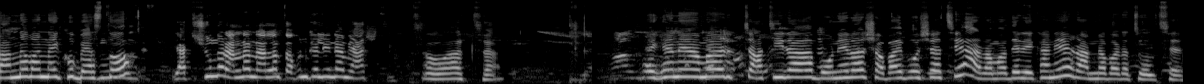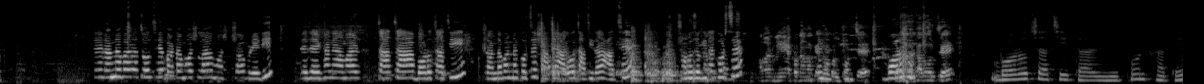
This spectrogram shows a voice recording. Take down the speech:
রান্না বান্নায় খুব ব্যস্ত। এত সুন্দর রান্না নাড়লাম তখন গেলি না আমি আসছি। ও আচ্ছা। এখানে আমার চাচিরা বোনেরা সবাই বসে আছে আর আমাদের এখানে রান্না বাড়া চলছে। রান্না বাড়া চলছে বাটা মশলা মশলা সব রেডি এই যে এখানে আমার চাচা বড় চাচি রান্না বান্না করছে সাথে আরও চাচিরা আছে সহযোগিতা করছে। বড় বড় চাচি তার নিপুণ হাতে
